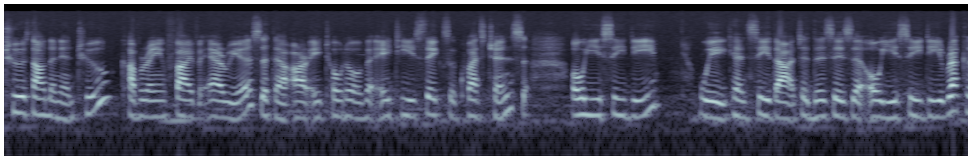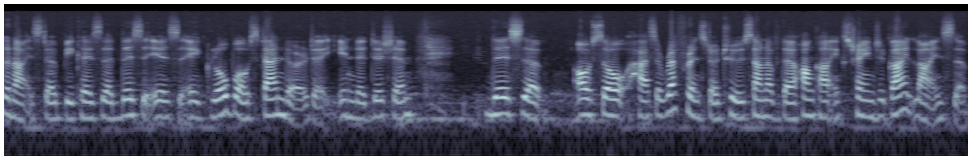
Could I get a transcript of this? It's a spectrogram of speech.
2002, covering five areas. There are a total of 86 questions. OECD we can see that this is OECD recognized because this is a global standard. In addition, this uh, also has a reference to some of the Hong Kong Exchange guidelines.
